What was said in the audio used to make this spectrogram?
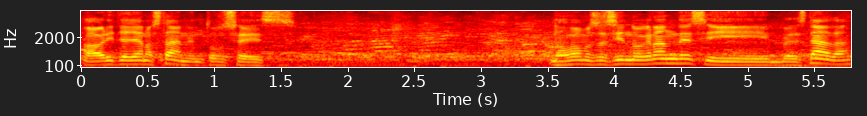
ahorita ya no están, entonces nos vamos haciendo grandes y pues nada,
